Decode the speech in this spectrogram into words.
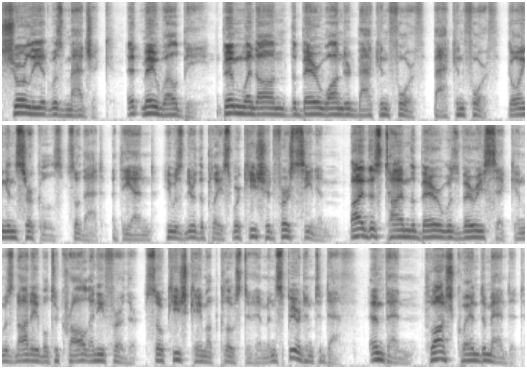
Surely it was magic. It may well be. Bim went on, the bear wandered back and forth, back and forth, going in circles, so that, at the end, he was near the place where Keesh had first seen him. By this time the bear was very sick and was not able to crawl any further, so Keesh came up close to him and speared him to death. And then, Klosh Kwan demanded.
